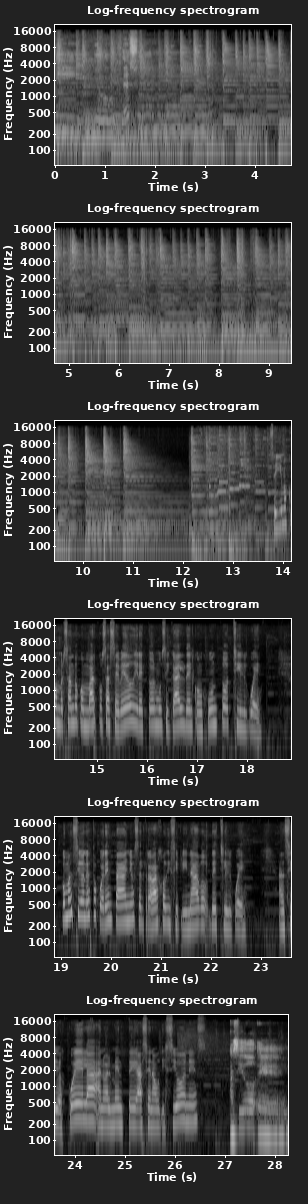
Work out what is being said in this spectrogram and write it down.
niño Jesús. Seguimos conversando con Marcos Acevedo, director musical del conjunto Chilhue. ¿Cómo han sido en estos 40 años el trabajo disciplinado de Chilhue? ¿Han sido escuela? ¿Anualmente hacen audiciones? Han sido eh,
